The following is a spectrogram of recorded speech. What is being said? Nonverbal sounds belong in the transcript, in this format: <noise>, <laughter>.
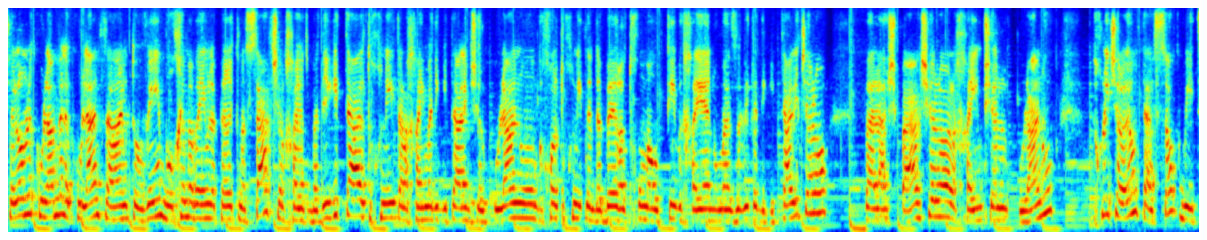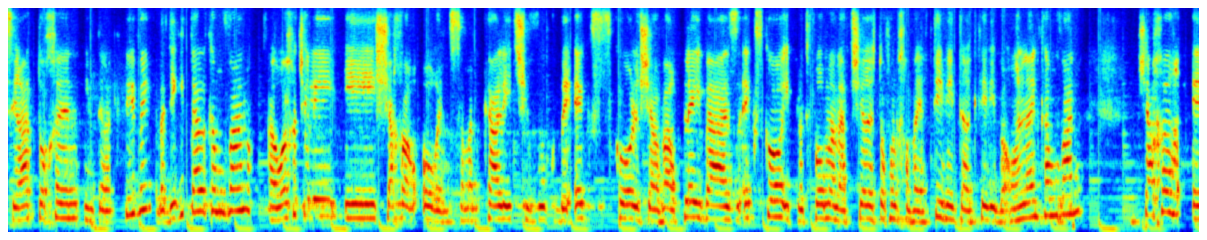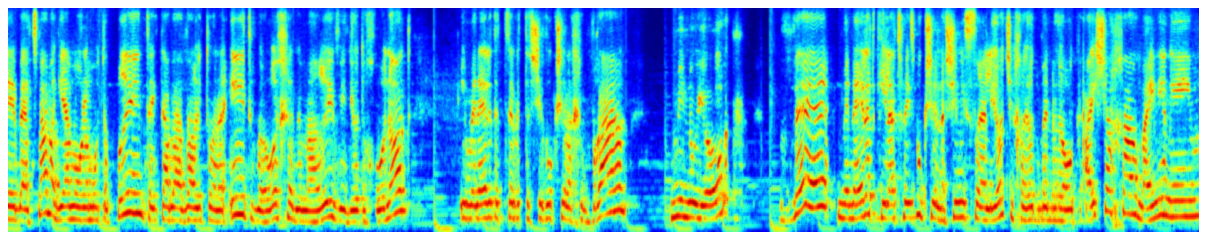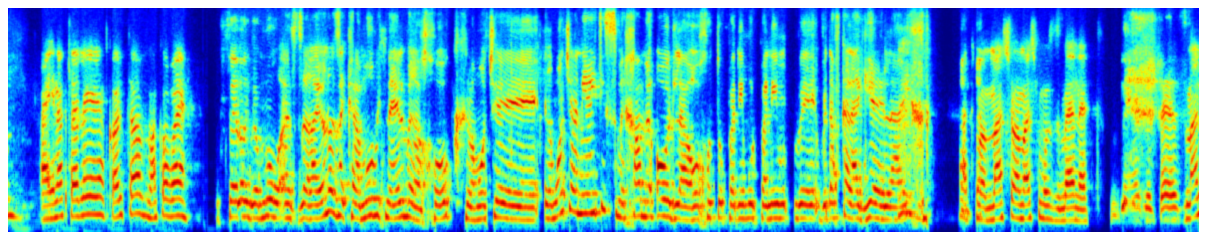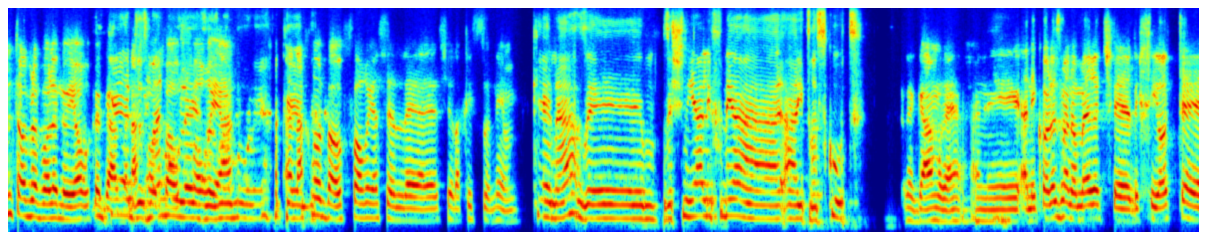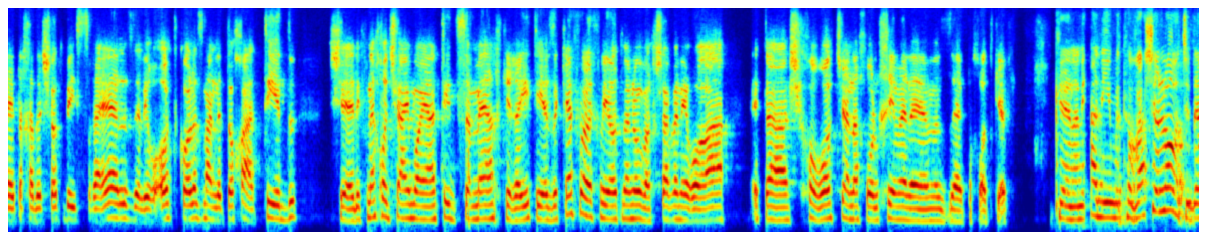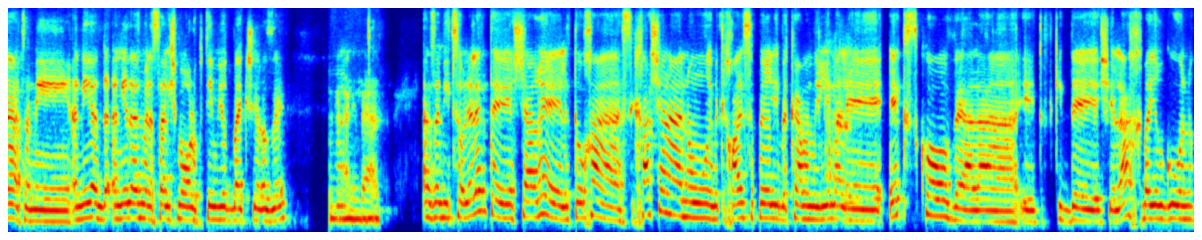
שלום לכולם ולכולן, צהריים טובים, ברוכים הבאים לפרק נוסף של חיות בדיגיטל, תוכנית על החיים הדיגיטליים של כולנו. בכל תוכנית נדבר על תחום מהותי בחיינו מהזווית הדיגיטלית שלו ועל ההשפעה שלו על החיים של כולנו. התוכנית של היום תעסוק ביצירת תוכן אינטראקטיבי, בדיגיטל כמובן. האורחת שלי היא שחר אורן, סמנכ"לית שיווק ב-EX.CO, לשעבר Playbuzz. EX.CO היא פלטפורמה מאפשרת תוכן חווייתי ואינטראקטיבי באונליין כמובן. שחר אה, בעצמה מגיעה מעולמות הפרינט, הייתה בעבר עיתונאית ועורכת במעריב וידיעות אחרונות. היא מנהלת את צוות השיווק של החברה מניו יורק, ומנהלת קהילת פייסבוק של נשים ישראליות שחיות בניו יורק. היי שחר, מה העניינים? היי נטלי, הכל טוב, מה קורה? בסדר גמור. אז הרעיון הזה כאמור מתנהל מרחוק, למרות, ש... למרות שאני הייתי שמחה מאוד לערוך אותו פנים מול פנים ו... ודווקא להגיע אלייך. את ממש ממש מוזמנת. זה זמן טוב לבוא לניו יורק אגב, זמן מעולה. כן. אנחנו עוד באופוריה של, של החיסונים. כן, אה? זה, זה שנייה לפני ההתרסקות. לגמרי. אני, אני כל הזמן אומרת שלחיות את החדשות בישראל זה לראות כל הזמן לתוך העתיד, שלפני חודשיים הוא היה עתיד שמח, כי ראיתי איזה כיף הולך להיות לנו, ועכשיו אני רואה את השחורות שאנחנו הולכים אליהן, אז זה פחות כיף. כן, אני, אני מקווה שלא, את יודעת, אני, אני, אני עדיין מנסה לשמור על אופטימיות בהקשר הזה. אני בעד. אז אני צוללת אה, ישר אה, לתוך השיחה שלנו, אם את יכולה לספר לי בכמה מילים על אה, אקסקו ועל התפקיד שלך בארגון.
